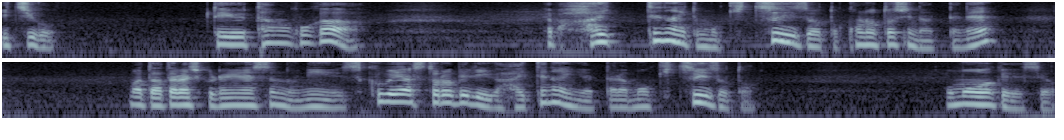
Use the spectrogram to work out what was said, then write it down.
いちごっていう単語がやっぱ入ってないともうきついぞとこの年になってねまた新しく恋愛するのにスクエアストロベリーが入ってないんやったらもうきついぞと思うわけですよ。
